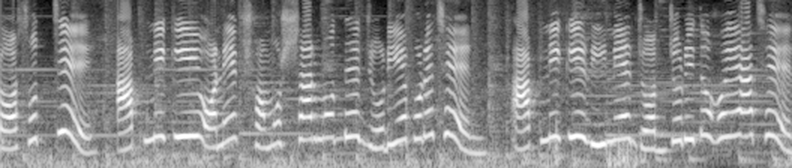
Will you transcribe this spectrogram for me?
লস হচ্ছে? আপনি কি অনেক সমস্যার মধ্যে জড়িয়ে পড়েছেন? আপনি কি ঋণে জর্জরিত হয়ে আছেন?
